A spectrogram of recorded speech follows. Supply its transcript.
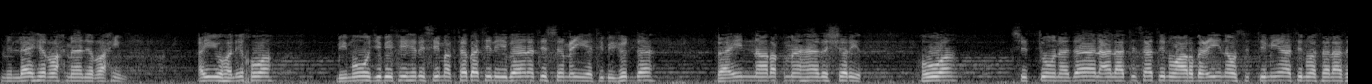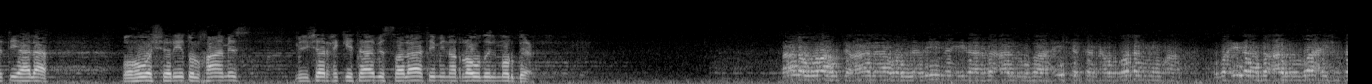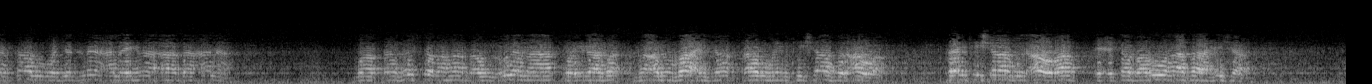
بسم الله الرحمن الرحيم. أيها الإخوة بموجب فهرس مكتبة الإبانة السمعية بجدة فإن رقم هذا الشريط هو ستون دال على تسعة وأربعين وستمائة وثلاثة آلاف وهو الشريط الخامس من شرح كتاب الصلاة من الروض المربع. قال الله تعالى والذين إذا فعلوا فاحشة أو ظلموا وإذا فعلوا فاحشة قالوا وجدنا عليها آباءنا وفسرها بعض العلماء وإذا فعلوا فاحشة قالوا انكشاف العورة. فانكشاف العورة اعتبروها فاحشة.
